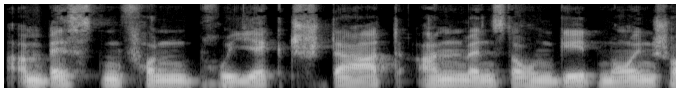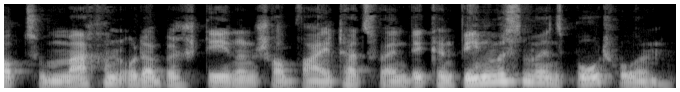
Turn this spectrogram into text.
am besten von Projektstart an, wenn es darum geht, neuen Shop zu machen oder bestehenden Shop weiterzuentwickeln, wen müssen wir ins Boot holen?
